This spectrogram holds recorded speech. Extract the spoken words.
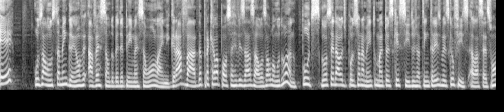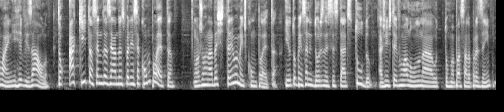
e os alunos também ganham a versão do BDP Imersão Online gravada para que ela possa revisar as aulas ao longo do ano. Putz, gostei da aula de posicionamento, mas tô esquecido, já tem três meses que eu fiz. Ela acessa online e revisa a aula. Então, aqui está sendo desenhada uma experiência completa. Uma jornada extremamente completa. E eu estou pensando em dores, necessidades, tudo. A gente teve um aluno na turma passada, por exemplo,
